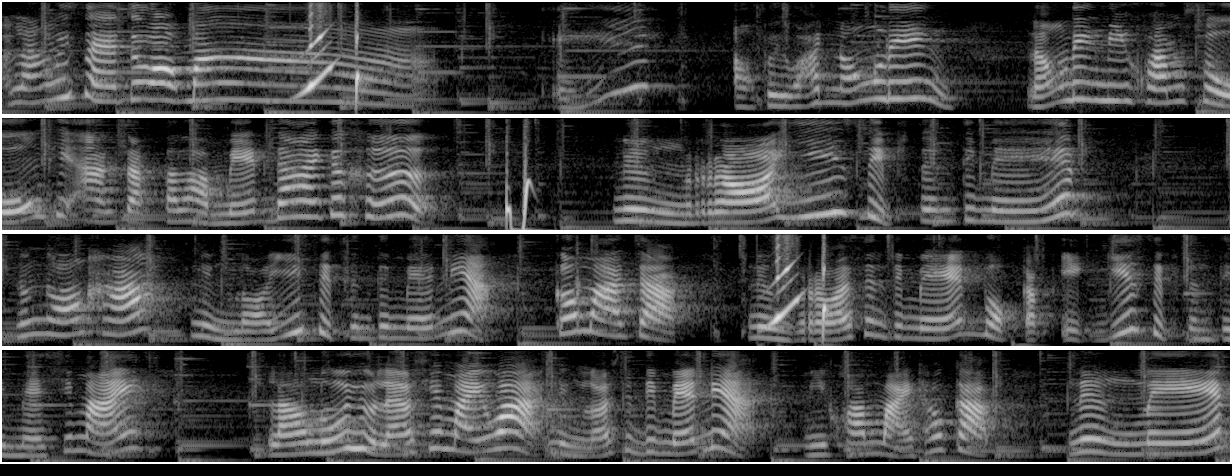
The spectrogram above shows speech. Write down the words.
พลังวิเศษจะออกมา เอ๊ะ เอาไปวัดน้องลิง น้องลิงมีความสูงที่อ่านจากตลับเมตรได้ก็คือ 120เซนติเมตรน้องๆ คะ 120เซนติเมตรเนี่ย ก็มาจาก 100เซนติเมตรบวกกับอีก 20เซนติเมตรใช่ไหม เรารู้อยู่แล้วใช่ไหมว่า 100เซนติเมตรเนี่ยมีความหมายเท่ากับ 1 เมตร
